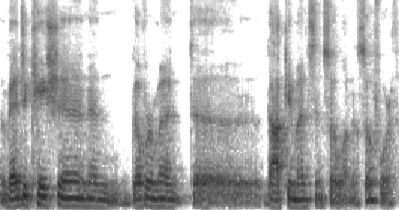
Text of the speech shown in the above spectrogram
of education and government uh, documents and so on and so forth,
